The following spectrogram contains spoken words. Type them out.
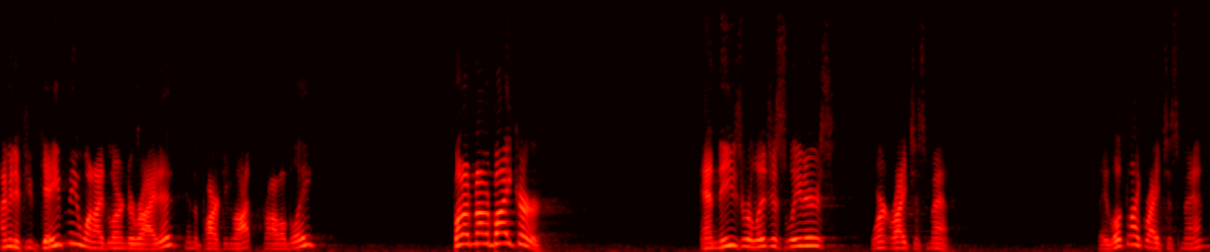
I mean, if you gave me one, I'd learn to ride it in the parking lot, probably. But I'm not a biker. And these religious leaders weren't righteous men. They looked like righteous men.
